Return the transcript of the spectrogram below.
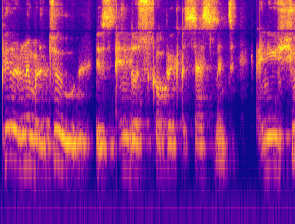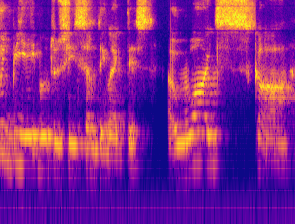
Pillar number two is endoscopic assessment. And you should be able to see something like this a white scar,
